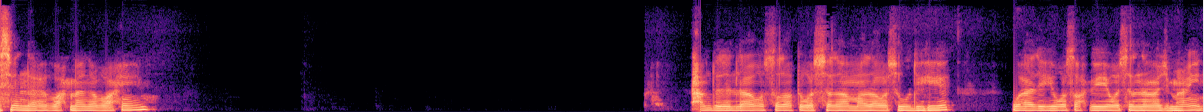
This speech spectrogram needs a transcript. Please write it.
بسم الله الرحمن الرحيم. الحمد لله والصلاة والسلام على رسوله وآله وصحبه وسلم أجمعين.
